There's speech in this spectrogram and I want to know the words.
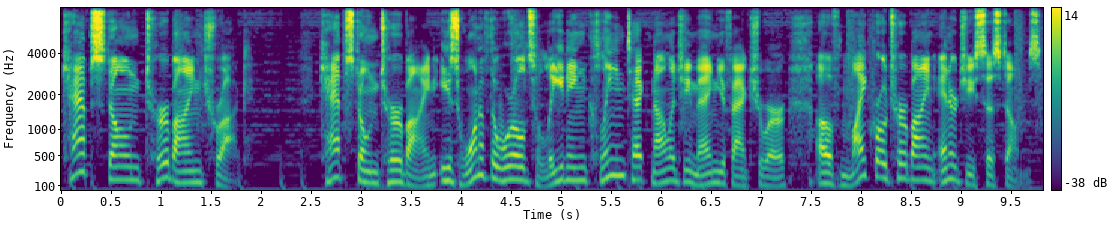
Capstone Turbine Truck Capstone Turbine is one of the world's leading clean technology manufacturer of microturbine energy systems,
